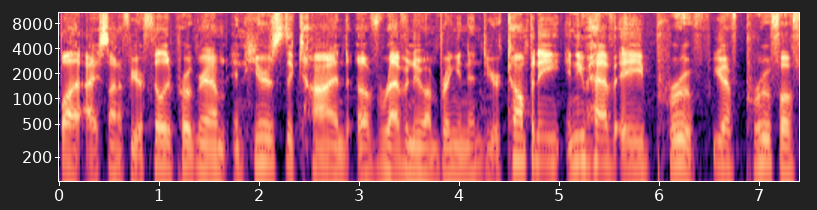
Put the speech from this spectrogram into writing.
but I signed up for your affiliate program, and here's the kind of revenue I'm bringing into your company. And you have a proof. You have proof of,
